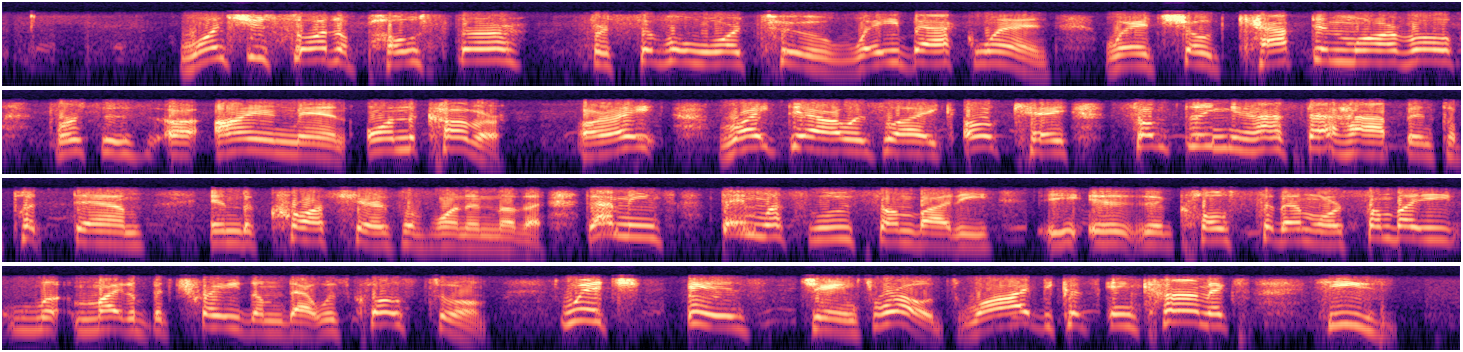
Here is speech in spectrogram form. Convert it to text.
once you saw the poster for Civil War II way back when, where it showed Captain Marvel versus uh, Iron Man on the cover, all right? Right there, I was like, okay, something has to happen to put them in the crosshairs of one another. That means they must lose somebody close to them, or somebody m- might have betrayed them that was close to them which is James Rhodes. Why? Because in comics, he's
